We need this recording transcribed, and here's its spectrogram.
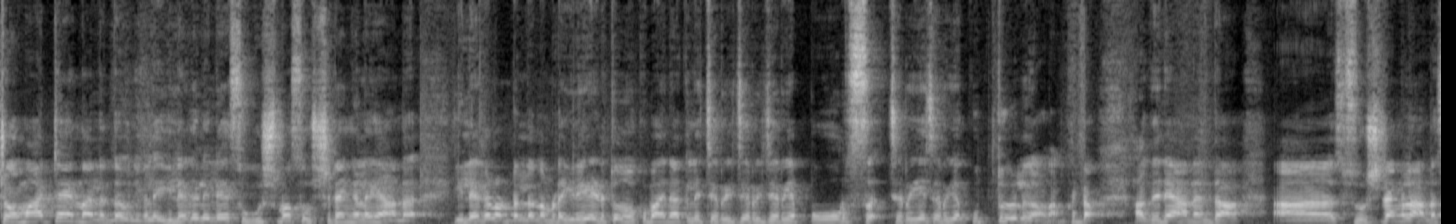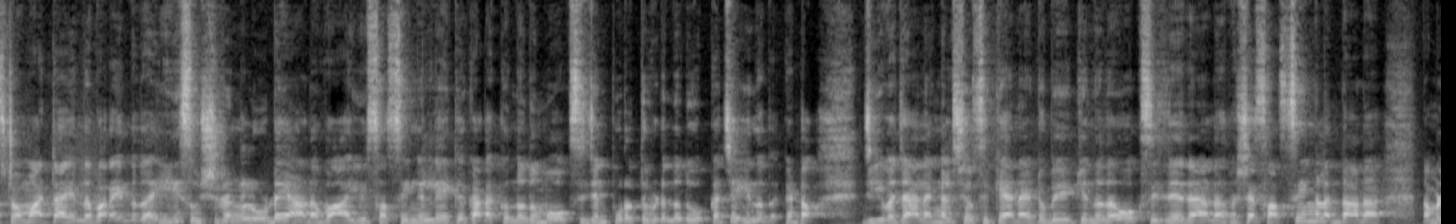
സ്റ്റൊമാറ്റ എന്നാൽ എന്താ നിങ്ങൾ ഇലകളിലെ സൂക്ഷ്മ സുഷിരങ്ങളെയാണ് ഇലകളുണ്ടല്ലോ നമ്മുടെ ഇല എടുത്ത് നോക്കുമ്പോൾ അതിനകത്തിലെ ചെറിയ ചെറിയ ചെറിയ പോർസ് ചെറിയ ചെറിയ കുത്തുകൾ കാണാം കേട്ടോ അതിനെയാണ് എന്താ സുഷിരങ്ങളാണ് സ്റ്റൊമാറ്റ എന്ന് പറയുന്നത് ഈ സുഷിരങ്ങളിലൂടെയാണ് വായു സസ്യങ്ങളിലേക്ക് കടക്കുന്നതും ഓക്സിജൻ പുറത്തുവിടുന്നതും ഒക്കെ ചെയ്യുന്നത് കേട്ടോ ജീവജാലങ്ങൾ ശ്വസിക്കാനായിട്ട് ഉപയോഗിക്കുന്നത് ഓക്സിജനാണ് പക്ഷേ സസ്യങ്ങൾ എന്താണ് നമ്മൾ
